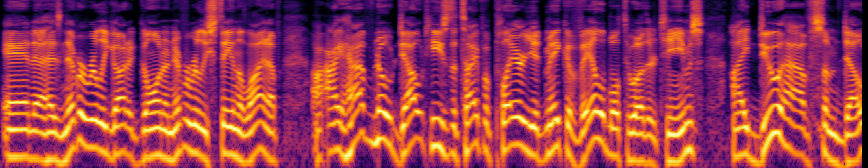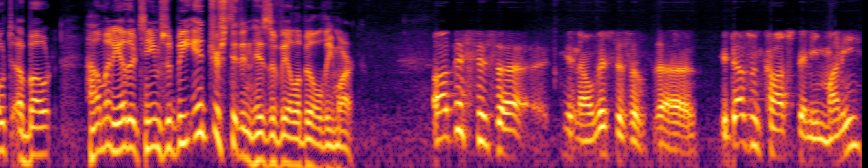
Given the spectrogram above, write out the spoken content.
and uh, has never really got it going and never really stayed in the lineup. I have no doubt he's the type of player you'd make available to other teams. I do have some doubt about how many other teams would be interested in his availability, Mark. Well, this is a, you know, this is a, uh, it doesn't cost any money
